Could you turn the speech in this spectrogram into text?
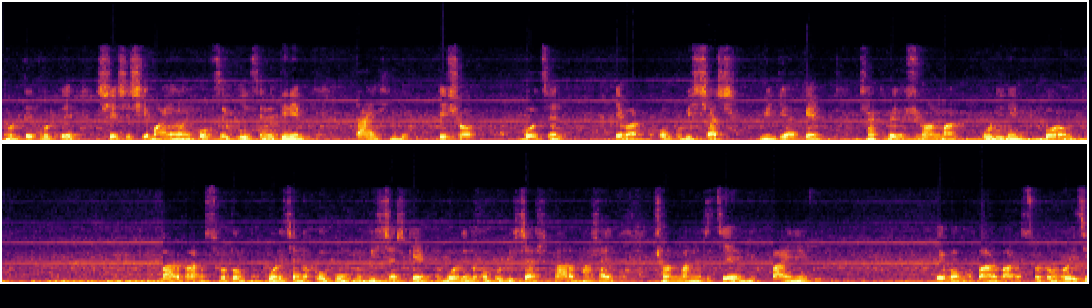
ধরতে ধরতে শেষে সে সীমায় পৌঁছে গিয়েছেন তিনি। তাই এসব বলছেন এবার অপু বিশ্বাস মিডিয়াকে। সাকিবের সম্মান করিনি, বরং বারবার ছোট করেছেন অপু বিশ্বাসকে। বললেন, অপু বিশ্বাস, তার ভাষায় সম্মানের চেয়ে পায়নি এবং বারবার ছোট হয়েছি।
